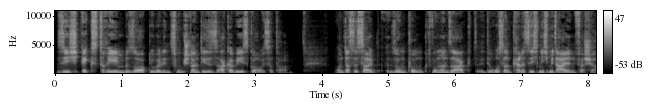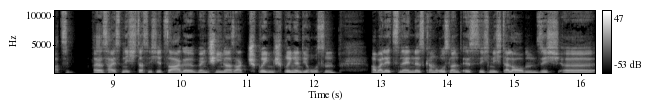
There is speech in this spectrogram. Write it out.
sich extrem besorgt über den Zustand dieses AKWs geäußert haben. Und das ist halt so ein Punkt, wo man sagt, Russland kann es sich nicht mit allen verscherzen. Also das heißt nicht, dass ich jetzt sage, wenn China sagt, spring, springen die Russen. Aber letzten Endes kann Russland es sich nicht erlauben, sich äh,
